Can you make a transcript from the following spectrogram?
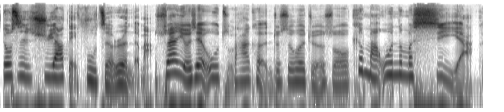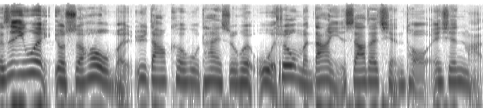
都是需要得负责任的嘛。虽然有些屋主他可能就是会觉得说，干嘛问那么细呀？可是因为有时候我们遇到客户，他也是会问，所以我们当然也是要在前头，哎，先把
